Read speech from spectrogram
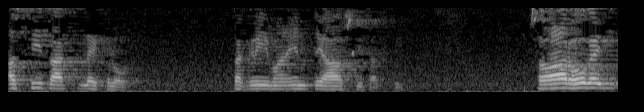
اسی تک لکھ لو۔ تقریباً انتہاسی تک تھی۔ سوار ہو گئی۔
